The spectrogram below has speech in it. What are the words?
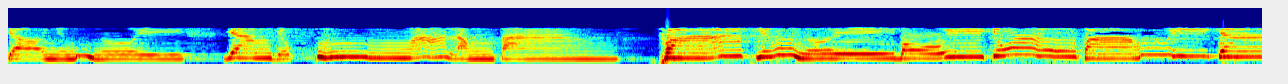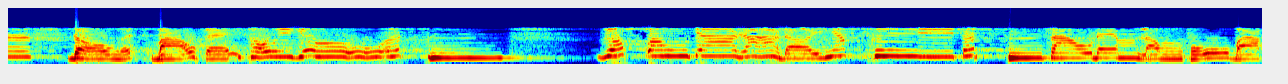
chờ những người gian dục lòng tàn. Phạt những người bội chúa phạt đồ nghịch bảo kệ thôi vô ích. Gốc ông cha ra đời nhắc khi tích, sao đem lòng phụ bạc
